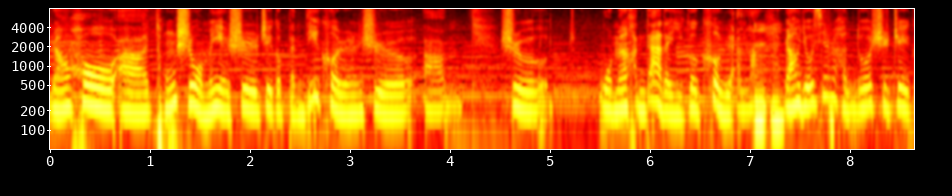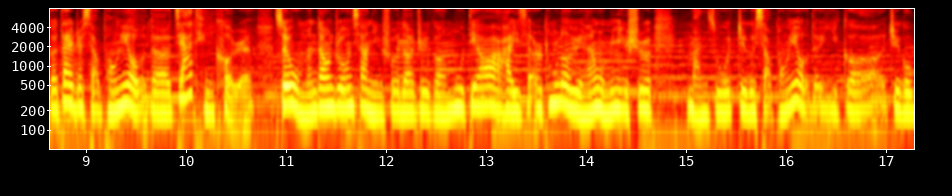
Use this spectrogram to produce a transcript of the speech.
然后啊，同时我们也是这个本地客人是啊，是我们很大的一个客源了。然后尤其是很多是这个带着小朋友的家庭客人，所以我们当中像你说的这个木雕啊，还有一些儿童乐园，我们也是满足这个小朋友的一个这个。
